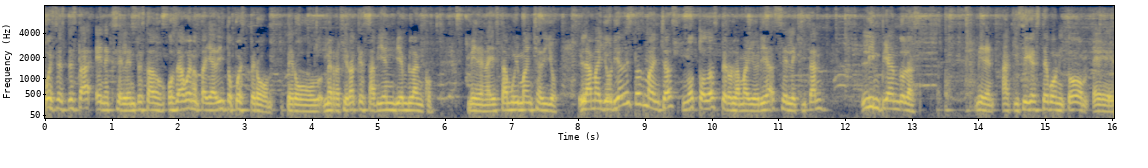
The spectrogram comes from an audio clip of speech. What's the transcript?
Pues este está en excelente estado, o sea, bueno, talladito pues, pero, pero me refiero a que está bien, bien blanco. Miren, ahí está muy manchadillo. La mayoría de estas manchas, no todas, pero la mayoría se le quitan limpiándolas. Miren, aquí sigue este bonito eh,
